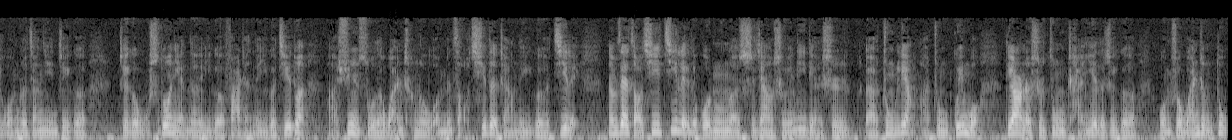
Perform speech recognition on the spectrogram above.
我们说将近这个这个五十多年的一个发展的一个阶段啊，迅速的完成了我们早期的这样的一个积累。那么在早期积累的过程中呢，实际上首先第一点是呃重量啊，重规模；第二呢是重产业的这个我们说完整度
